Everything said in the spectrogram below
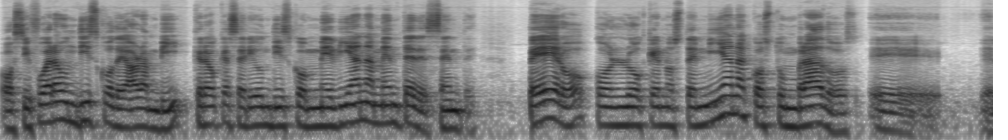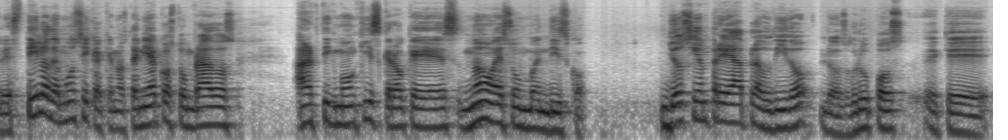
o si fuera un disco de RB, creo que sería un disco medianamente decente. Pero con lo que nos tenían acostumbrados, eh, el estilo de música que nos tenía acostumbrados Arctic Monkeys, creo que es, no es un buen disco. Yo siempre he aplaudido los grupos eh, que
